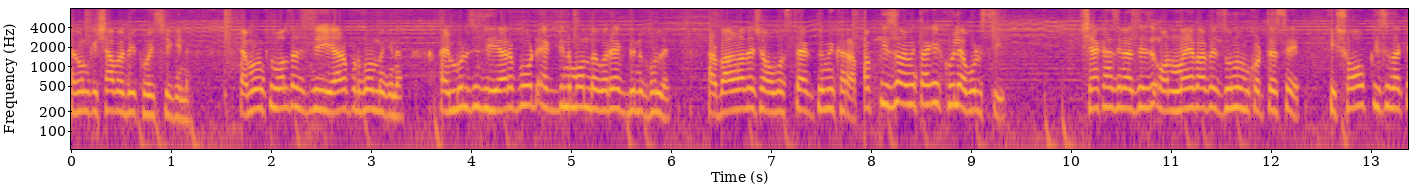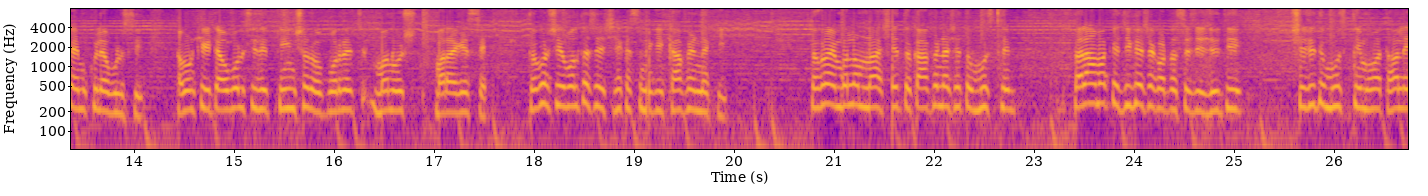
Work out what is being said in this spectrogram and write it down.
এখন কি স্বাভাবিক হয়েছে কিনা? এমনকি বলতেছে যে এয়ারপোর্ট বন্ধ কিনা? আমি বলছি যে এয়ারপোর্ট একদিন বন্ধ করে একদিন খুলে, আর বাংলাদেশের অবস্থা একদমই খারাপ। সব কিছু আমি তাকে খুলে বলছি। শেখ হাসিনা যে অন্যায়ভাবে জুলুম করতেছে, এই সব কিছু তাকে আমি খুলে বলছি। এমনকি এটাও বলছি যে তিনশোর ওপরে মানুষ মারা গেছে। তখন সে বলতেছে, শেখ হাসিনা কি কাফের নাকি? তখন আমি বললাম, না, সে তো কাফের না, সে তো মুসলিম। তাহলে আমাকে জিজ্ঞাসা করতেছে যে যদি সে যদি মুসলিম হয়, তাহলে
